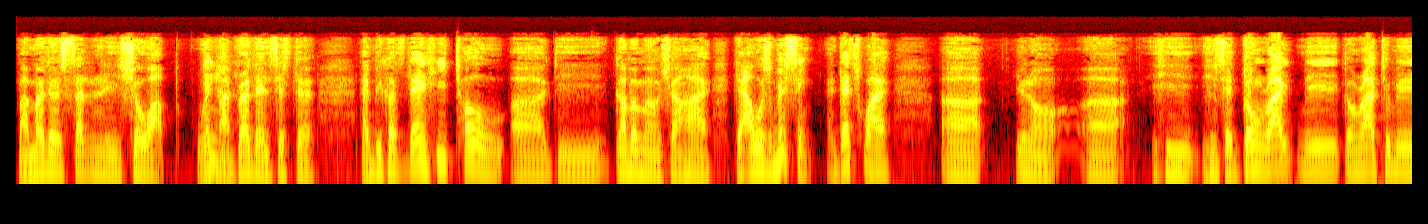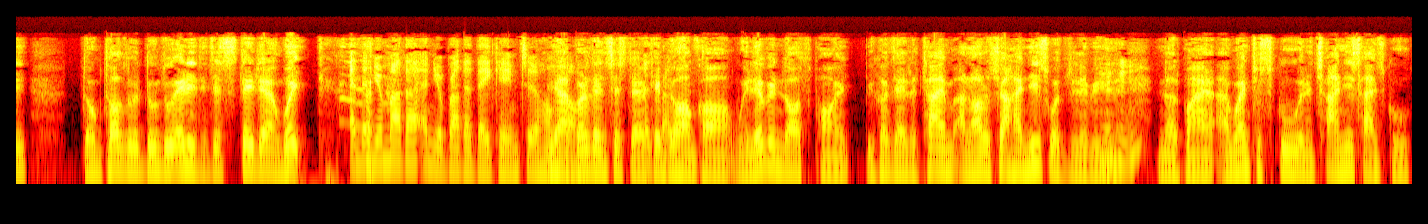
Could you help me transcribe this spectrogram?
my mother suddenly show up with my brother and sister, and because then he told the government of Shanghai that I was missing, and that's why uh, you know, uh, he he said, "Don't write me, don't write to me, don't talk to me, don't do anything. Just stay there and wait." and then your mother and your brother they came to Hong yeah, Kong. Yeah, brother and sister As came to Hong Kong. We live in North Point because at the time a lot of Chinese was living mm-hmm. in, in, North Point. I went to school in a Chinese high school,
